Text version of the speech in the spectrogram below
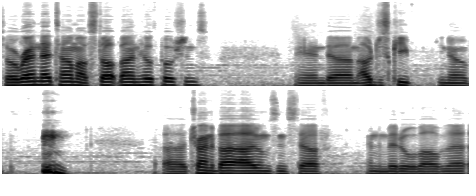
So around that time, I'll stop buying health potions, and um, I'll just keep you know uh, trying to buy items and stuff in the middle of all of that.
